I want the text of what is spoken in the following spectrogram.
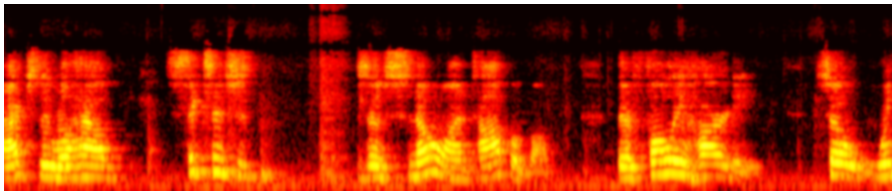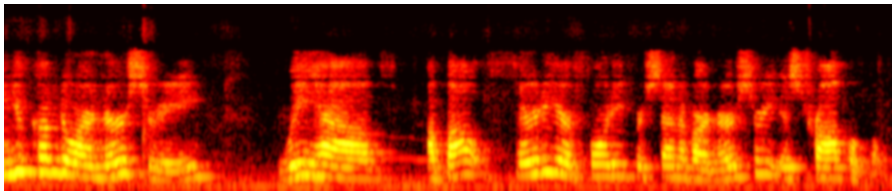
actually will have six inches of snow on top of them. They're fully hardy. So when you come to our nursery, we have about 30 or 40% of our nursery is tropical,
